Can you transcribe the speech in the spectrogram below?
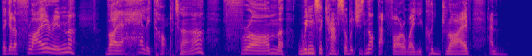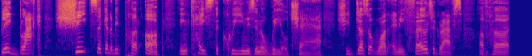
They're going to fly her in via helicopter from Windsor Castle, which is not that far away. You could drive, and big black sheets are going to be put up in case the Queen is in a wheelchair. She doesn't want any photographs of her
